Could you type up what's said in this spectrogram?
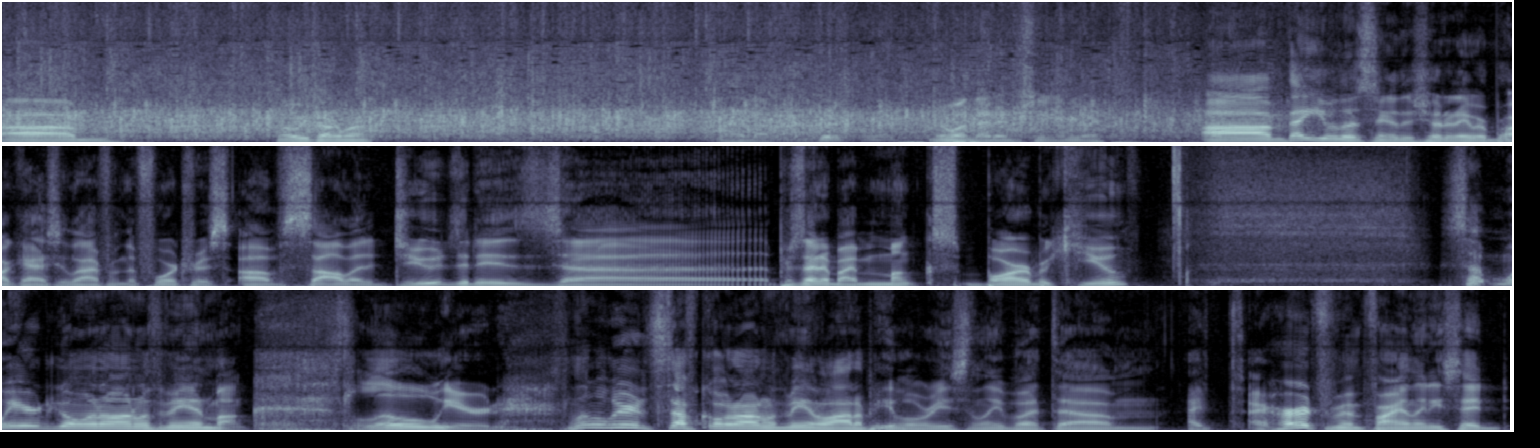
um, what are we talking about? It wasn't that interesting anyway. Um, thank you for listening to the show today. We're broadcasting live from the Fortress of Solid Dudes. It is uh, presented by Monk's Barbecue. Something weird going on with me and Monk. It's a little weird. A little weird stuff going on with me and a lot of people recently. But um, I, I heard from him finally, and he said,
